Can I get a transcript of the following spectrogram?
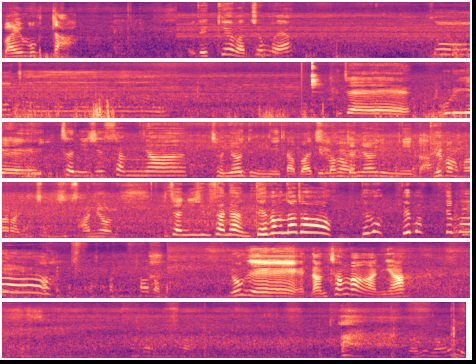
많이 먹자. 내 키에 맞춘 거야? 소주. 이제 우리의 2023년 저녁입니다. 마지막 제발. 저녁입니다. 대박 나라 2024년 2024년 대박 나자! 대박, 대박, 대박! 하다. 여기 남천강 아니야? 야, 근데 나 오늘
